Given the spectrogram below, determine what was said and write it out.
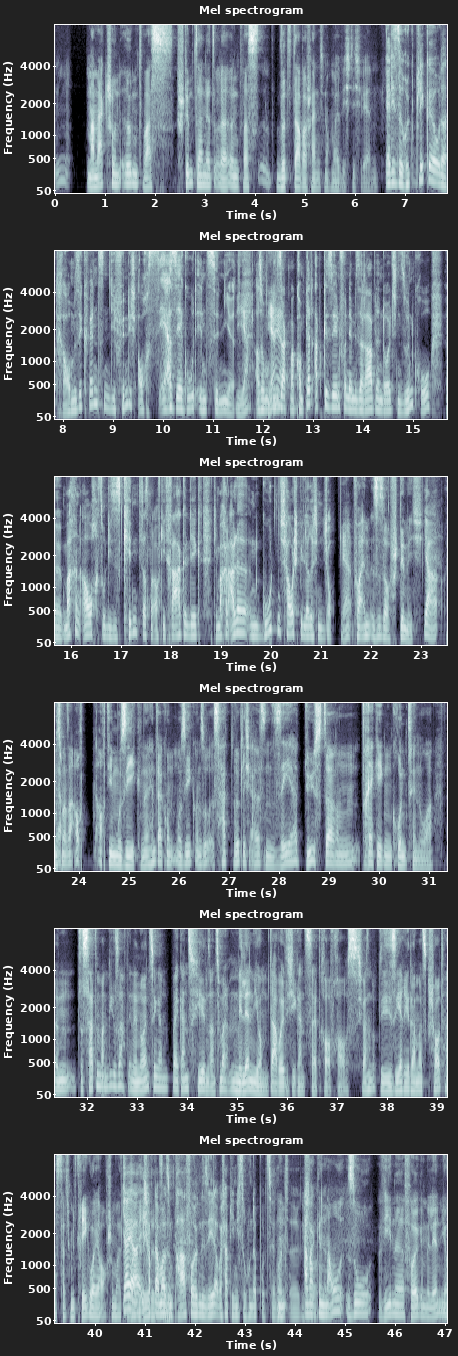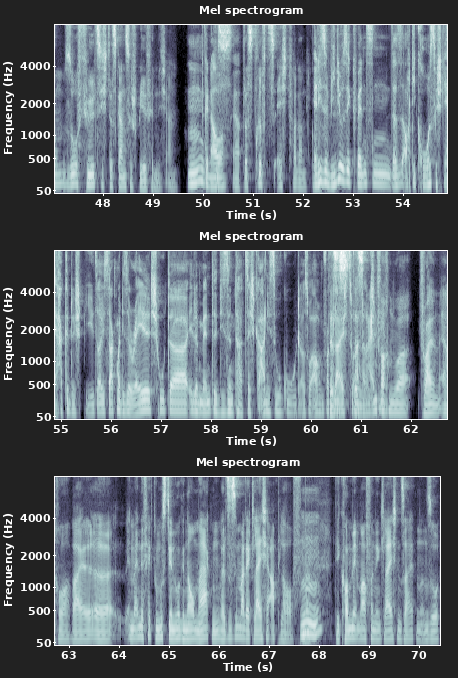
man merkt schon, irgendwas stimmt da nicht oder irgendwas wird da wahrscheinlich nochmal wichtig werden. Ja, diese Rückblicke oder Traumsequenzen, die finde ich auch sehr, sehr gut inszeniert. Ja. Also, Ja, wie ja. gesagt, mal komplett abgesehen von der miserablen deutschen Synchro, äh, machen auch so dieses Kind, das man auf die Trage legt, die machen alle einen guten schauspielerischen Job. Ja, vor allem ist es auch stimmig. Ja. Muss ja. man sagen, auch, auch die Musik, ne, Hintergrundmusik und so, es hat wirklich als einen sehr düsteren, dreckigen Grundtenor. Das hatte man, wie gesagt, in den 90ern bei ganz vielen Sachen, zum Beispiel Millennium, da wollte ich die ganze Zeit drauf raus. Ich weiß nicht, ob du die Serie damals geschaut hast, hatte ich mit Gregor ja auch schon mal Ja, ja, ich habe damals ein paar Folgen gesehen, aber ich habe die nicht so 100 Prozent äh, geschaut. aber genau so wie eine Folge Millennium, so fühlt sich das ganze Spiel, finde ich, an. Mhm, genau, Das, ja. das trifft's echt verdammt gut. Ja, diese Videosequenzen, das ist auch die große Stärke des Spiels. Also ich sag mal, diese Rail-Shooter-Elemente, die sind tatsächlich gar nicht so gut. Also auch im Vergleich das ist, zu das anderen. ist einfach Spielen. nur Trial and Error, weil äh, im Endeffekt, du musst dir nur genau merken, weil es ist immer der gleiche Ablauf. Ne? Mhm. Die kommen immer von den gleichen Seiten und so.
